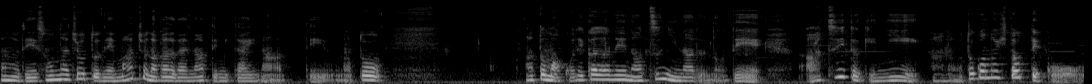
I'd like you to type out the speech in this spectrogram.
なのでそんなちょっとねマッチョな体になってみたいなっていうのとあとまあこれからね夏になるので暑い時にあの男の人ってこ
